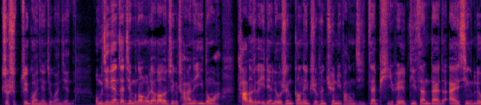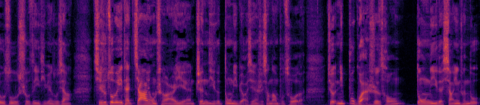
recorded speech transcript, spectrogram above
这是最关键、最关键的。我们今天在节目当中聊到的这个长安的逸动啊，它的这个1.6升缸内直喷全铝发动机，再匹配第三代的爱信六速手自一体变速箱，其实作为一台家用车而言，整体的动力表现是相当不错的。就你不管是从动力的响应程度，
